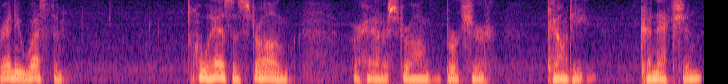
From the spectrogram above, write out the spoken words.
Randy Weston, who has a strong, or had a strong Berkshire County connection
